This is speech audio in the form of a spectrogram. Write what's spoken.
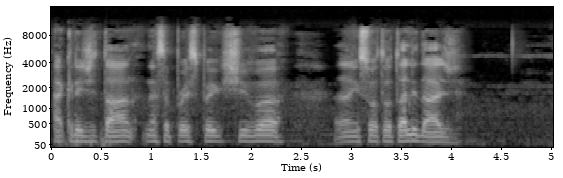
acreditar nessa perspectiva é, em sua totalidade.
